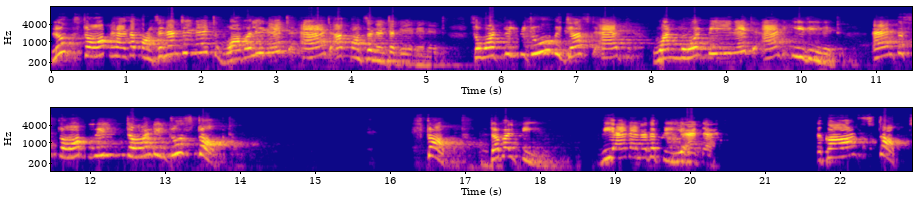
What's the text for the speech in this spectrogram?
Look, stop has a consonant in it, vowel in it, and a consonant again in it. So what will we do? We just add one more P in it and ED in it. And the stop will turn into stopped stopped, double P. We add another P at that. The car stopped.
